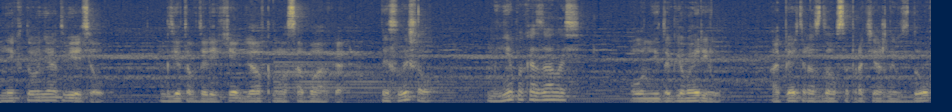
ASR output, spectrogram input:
Никто не ответил. Где-то вдалеке гавкнула собака. «Ты слышал? Мне показалось...» Он не договорил. Опять раздался протяжный вздох,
